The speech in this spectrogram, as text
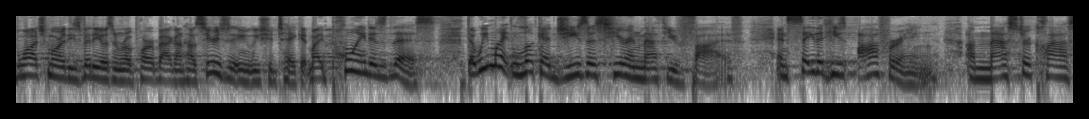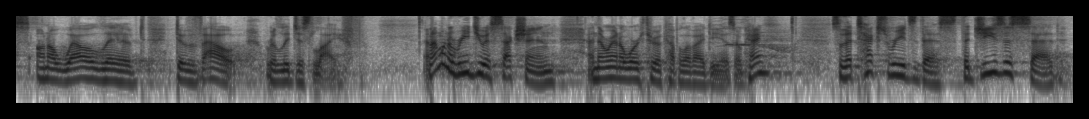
watch more of these videos and report back on how seriously we should take it. My point is this that we might look at Jesus here in Matthew 5 and say that he's offering a master class on a well lived, devout religious life. And I'm going to read you a section, and then we're going to work through a couple of ideas, okay? So the text reads this that Jesus said,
